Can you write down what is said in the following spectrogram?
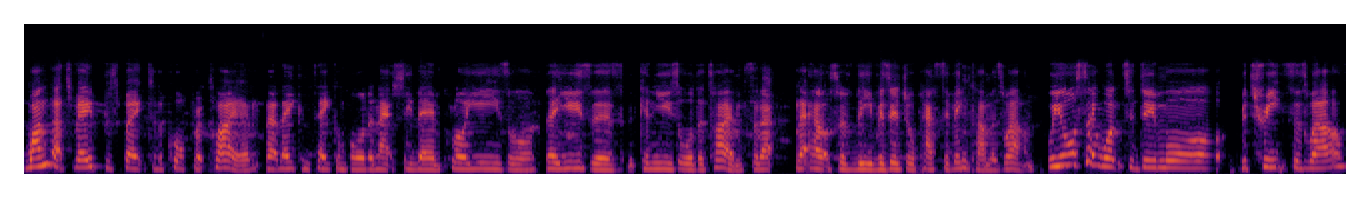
one that's very bespoke to the corporate client that they can take on board and actually their employees or their users can use all the time. So that that helps with the residual passive income as well. We also want to do more retreats as well,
